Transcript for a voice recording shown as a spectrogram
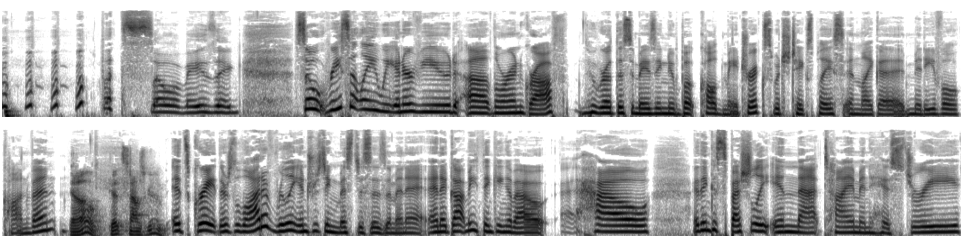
That's so amazing. So recently we interviewed uh, Lauren Groff, who wrote this amazing new book called Matrix, which takes place in like a medieval convent. Oh, that sounds good. It's great. There's a lot of really interesting mysticism in it. And it got me thinking about how I think, especially in that time in history,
